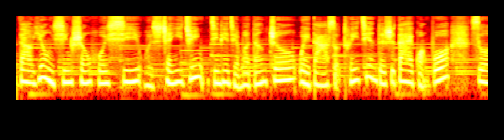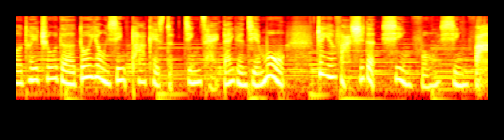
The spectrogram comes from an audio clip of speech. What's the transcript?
到用心深呼吸，我是陈怡君。今天节目当中为大家所推荐的是大爱广播所推出的多用心 Podcast 精彩单元节目——证严法师的幸福心法。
